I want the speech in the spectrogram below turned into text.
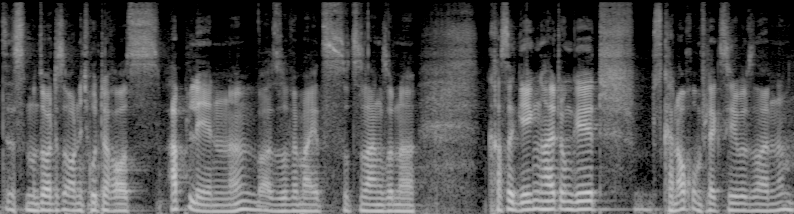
das, man sollte es auch nicht runter raus ablehnen. Ne? Also wenn man jetzt sozusagen so eine krasse Gegenhaltung geht, es kann auch unflexibel sein. Ne?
